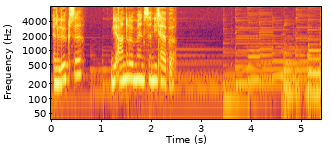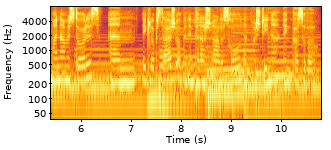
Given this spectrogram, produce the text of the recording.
Een luxe die andere mensen niet hebben. Mijn naam is Doris en ik loop stage op een internationale school in Pristina in Kosovo.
